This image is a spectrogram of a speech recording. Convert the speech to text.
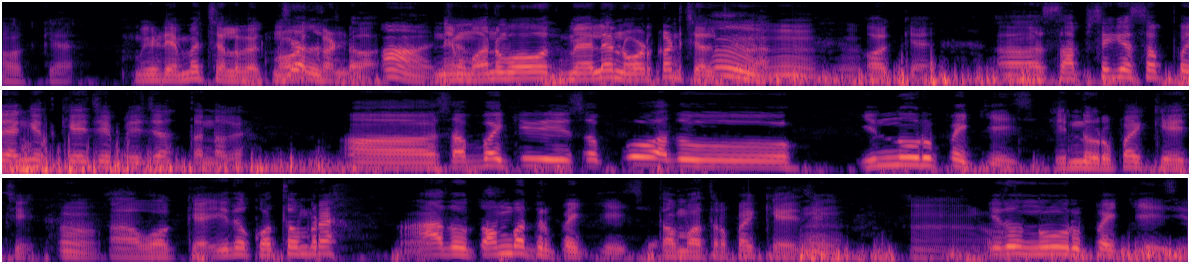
ಓಕೆ ಮೀಡಿಯಮ್ ಚೆಲ್ಬೇಕು ನೋಡ್ಕೊಂಡು. ನಿಮ್ಮ ಅನುಭವದ ಮೇಲೆ ನೋಡ್ಕೊಂಡು ಚೆಲ್ತೀವಿ ಓಕೆ ಸಬ್ಸಿಗೆ ಸೊಪ್ಪು ಹೆಂಗಿತ್ತು ಕೆಜಿ ಬೀಜ ತನ್ನಗೆ ಸಬ್ಬಕ್ಕಿ ಸೊಪ್ಪು ಅದು ಇನ್ನೂರು ರೂಪಾಯಿ ಕೆಜಿ ಇನ್ನೂರು ರೂಪಾಯಿ ಕೆಜಿ ಜಿ. ಓಕೆ ಇದು ಕೊತ್ತಂಬರಿ? ಅದು ತೊಂಬತ್ತು ರೂಪಾಯಿ ಕೆಜಿ ತೊಂಬತ್ತು ರೂಪಾಯಿ ಕೆಜಿ ಇದು ನೂರು ರೂಪಾಯಿ ಕೆ ಜಿ.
